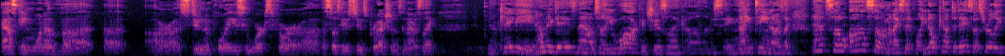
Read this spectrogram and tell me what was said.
asking one of uh, uh, our uh, student employees who works for uh, Associated Students Productions, and I was like, you know, Katie, how many days now until you walk? And she was like, oh, let me see, 19. I was like, that's so awesome. And I said, well, you don't count today, so it's really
